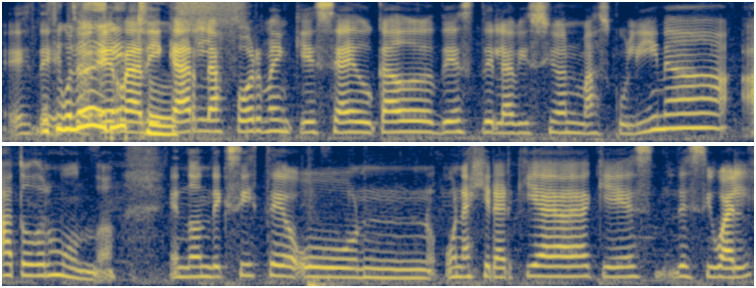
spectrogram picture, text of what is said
Es de hecho, de erradicar la forma en que se ha educado desde la visión masculina a todo el mundo, en donde existe un- una jerarquía que es desigual,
